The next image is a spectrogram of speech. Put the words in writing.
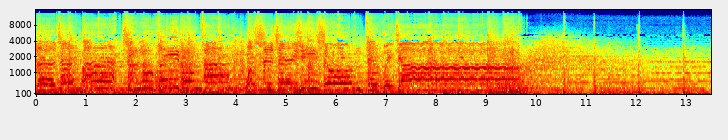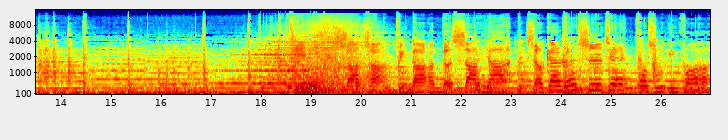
的战马，心不会崩塌。我是真英雄，的沙哑，笑看人世间，黄树银花，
